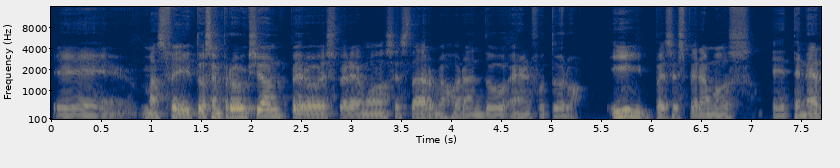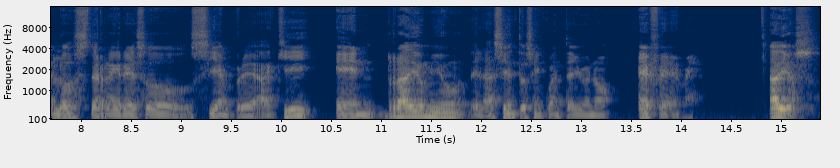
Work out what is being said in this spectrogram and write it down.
eh, más feitos en producción, pero esperemos estar mejorando en el futuro. Y pues esperamos eh, tenerlos de regreso siempre aquí en Radio Mew de la 151 FM. Adiós.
